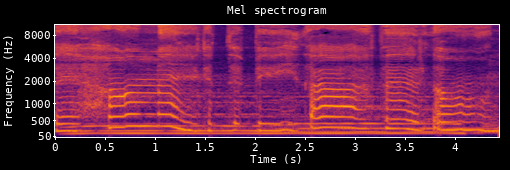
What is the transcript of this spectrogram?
Déjame que te pida perdón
